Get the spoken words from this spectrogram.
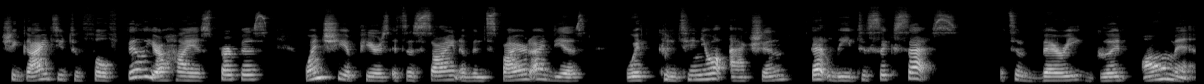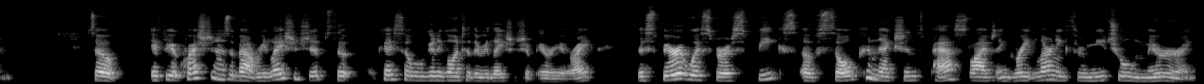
She guides you to fulfill your highest purpose when she appears, it's a sign of inspired ideas with continual action that lead to success. It's a very good omen. So, if your question is about relationships, so, okay, so we're going to go into the relationship area, right? The Spirit Whisperer speaks of soul connections, past lives, and great learning through mutual mirroring.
